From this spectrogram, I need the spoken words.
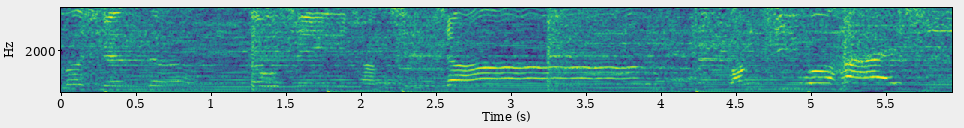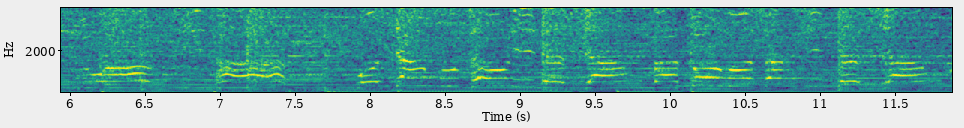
么选择都是一场心伤。忘记我还是忘记他，我想不透你的想法，多么伤心的想法！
